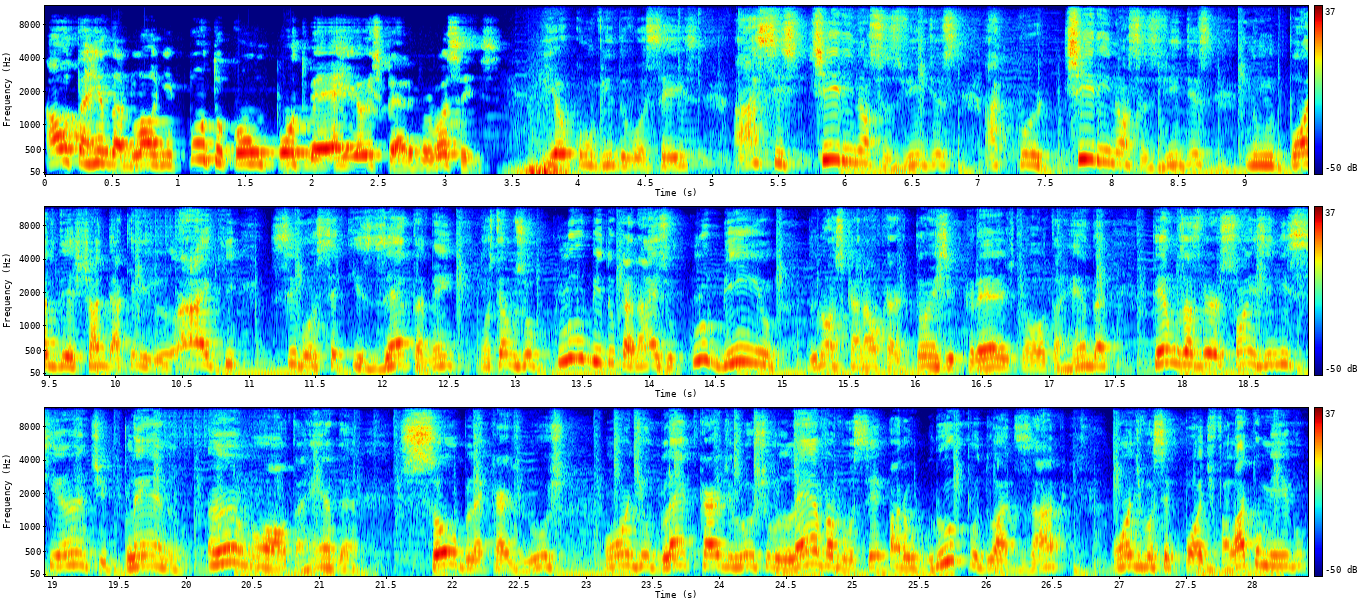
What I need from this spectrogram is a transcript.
altarendablog.com.br, eu espero por vocês. E eu convido vocês a assistirem nossos vídeos, a curtirem nossos vídeos, não pode deixar de dar aquele like, se você quiser também. Nós temos o clube do canais, o clubinho do nosso canal Cartões de Crédito Alta Renda. Temos as versões iniciante, pleno, amo alta renda, sou Black Card Luxo, onde o Black Card Luxo leva você para o grupo do WhatsApp, onde você pode falar comigo,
